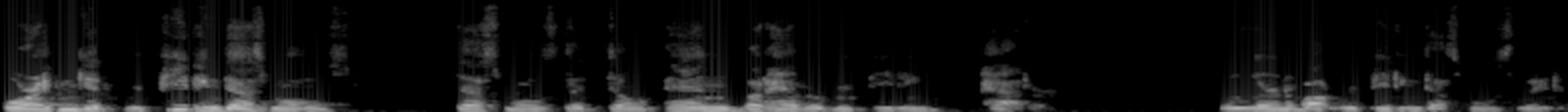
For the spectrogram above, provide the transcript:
Or I can get repeating decimals, decimals that don't end but have a repeating pattern. We'll learn about repeating decimals later.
